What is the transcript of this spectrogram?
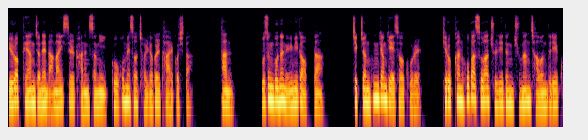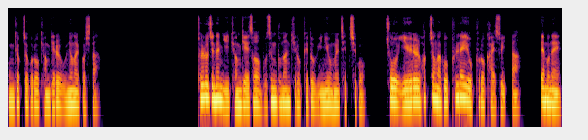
유럽 대항전에 남아있을 가능성이 있고 홈에서 전력을 다할 것이다. 단, 무승부는 의미가 없다. 직전 홈 경기에서 골을 기록한 호바스와 줄리 등 중앙 자원들이 공격적으로 경기를 운영할 것이다. 툴루즈는 이 경기에서 무승부만 기록해도 위니용을 제치고 초 2위를 확정하고 플레이오프로 갈 수 있다. 때문에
